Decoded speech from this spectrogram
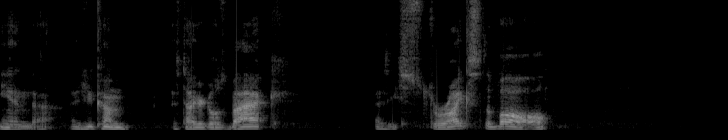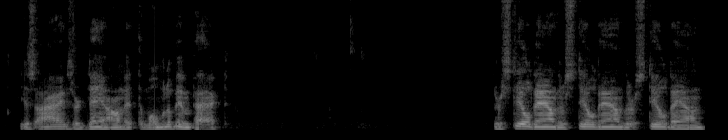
And uh, as you come, as Tiger goes back, as he strikes the ball, his eyes are down at the moment of impact. They're still down, they're still down, they're still down.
